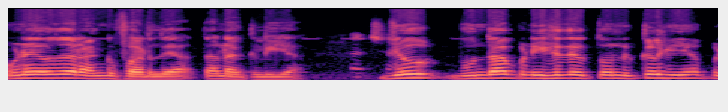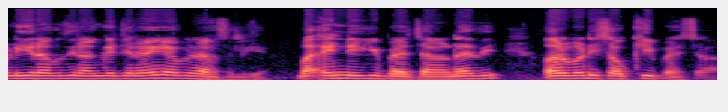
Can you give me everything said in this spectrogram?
ਉਹਨੇ ਉਹਦਾ ਰੰਗ ਫੜ ਲਿਆ ਤਾਂ ਨਕਲੀ ਆ ਜੋ ਬੂੰਦਾਂ ਪਨੀਰ ਦੇ ਉੱਤੋਂ ਨਿਕਲ ਗਈਆਂ ਪਨੀਰ ਆਪਦੀ ਰੰਗ 'ਚ ਰਹਿ ਗਿਆ ਫਿਰ ਅਸਲੀ ਹੈ ਬਸ ਇੰਨੀ ਕੀ ਪਹਿਚਾਣ ਹੈ ਇਹਦੀ ਔਰ ਬੜੀ ਸੌਖੀ ਪਹਿਚਾਣ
